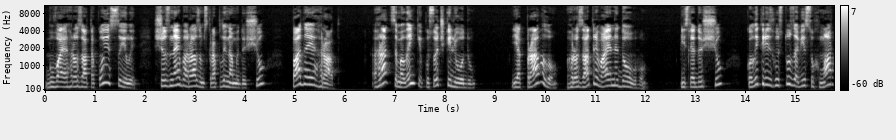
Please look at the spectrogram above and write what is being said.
Буває гроза такої сили, що з неба разом з краплинами дощу падає град. Град це маленькі кусочки льоду. Як правило, гроза триває недовго. Після дощу, коли крізь густу завісу хмар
